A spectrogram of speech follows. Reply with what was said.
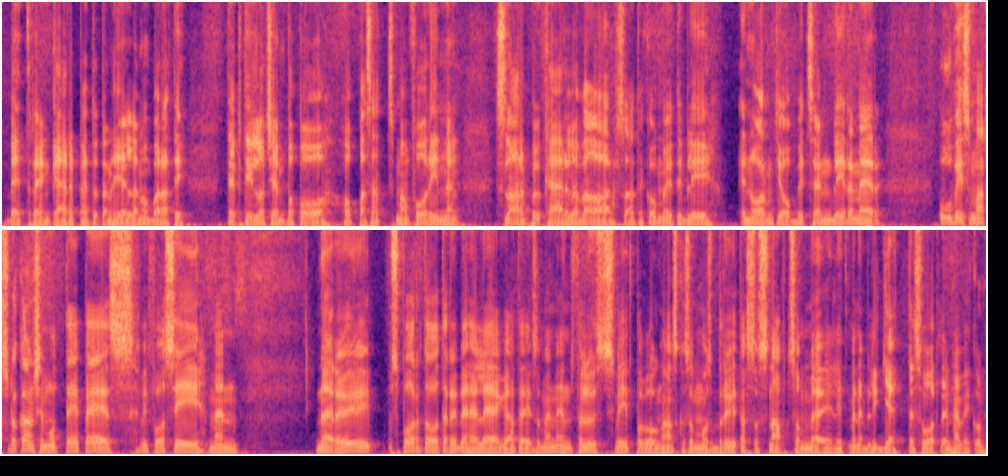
bättre än Kärpät, utan det gäller nog bara till täpp till och kämpa på. Hoppas att man får in en slarpuck här eller var, så att det kommer ju till bli enormt jobbigt. Sen blir det mer oviss match då kanske mot TPS. Vi får se, men nu är det ju sport åter i det här läget att det är som en, en förlustsvit på gång. Han ska som måste brytas så snabbt som möjligt, men det blir jättesvårt den här veckan.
